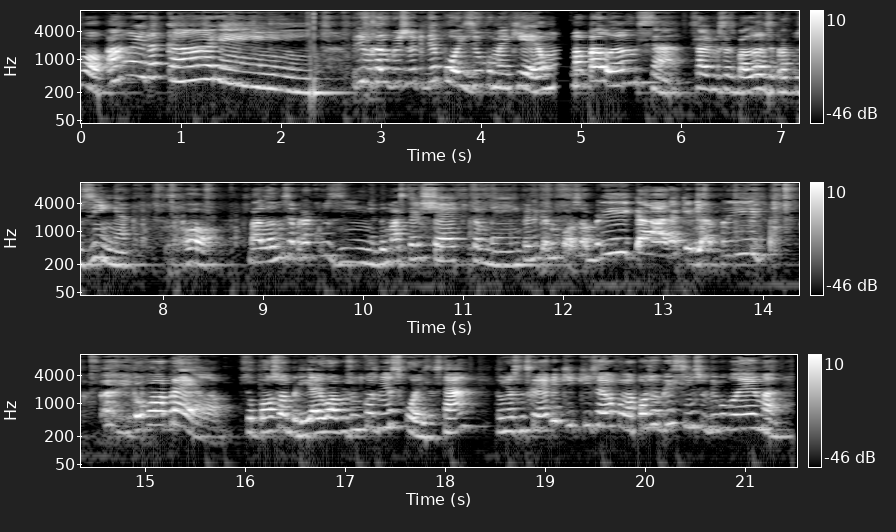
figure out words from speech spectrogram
Ó, ah, é da Karen. Prima, eu quero ver isso daqui depois, viu? Como é que é? Uma, uma balança. Sabe essas balanças pra cozinha? Ó, balança pra cozinha, do Masterchef também. Pena que eu não posso abrir, cara. Queria abrir. Eu vou falar pra ela se eu posso abrir, aí eu abro junto com as minhas coisas, tá? Então já se inscreve aqui, que se ela falar, pode abrir sim, não tem problema.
